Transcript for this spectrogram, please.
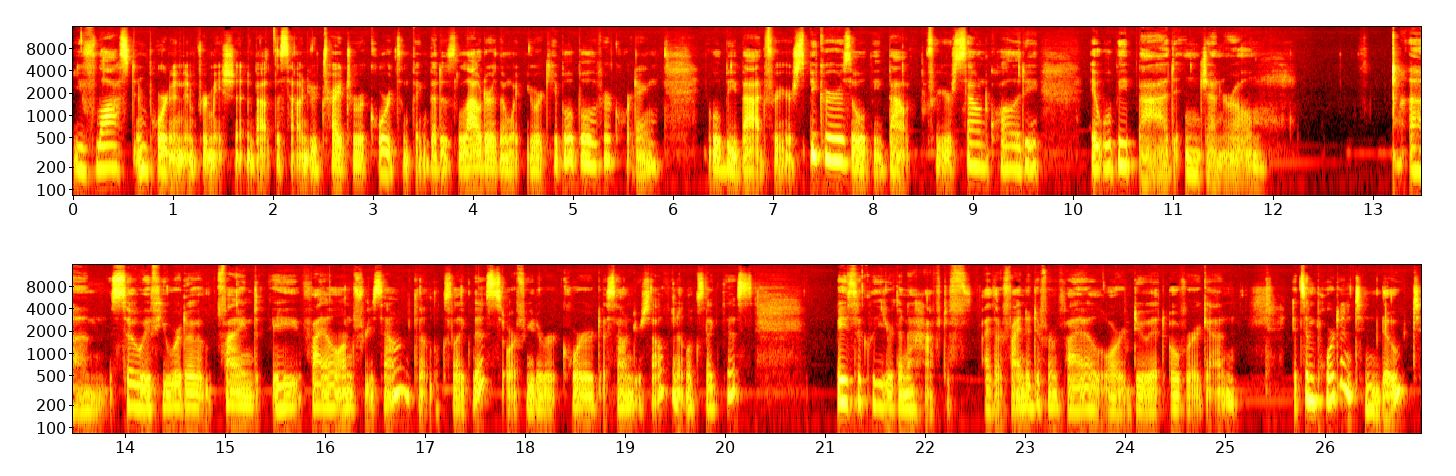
you've lost important information about the sound. You've tried to record something that is louder than what you are capable of recording. It will be bad for your speakers, it will be bad for your sound quality, it will be bad in general. Um, so if you were to find a file on Freesound that looks like this, or for you to record a sound yourself and it looks like this, basically you're going to have to either find a different file or do it over again. It's important to note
